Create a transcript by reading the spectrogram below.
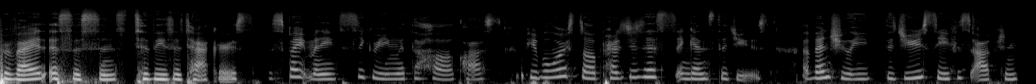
provided assistance to these attackers. Despite many disagreeing with the Holocaust, people were still prejudiced against the Jews. Eventually, the Jews' safest option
